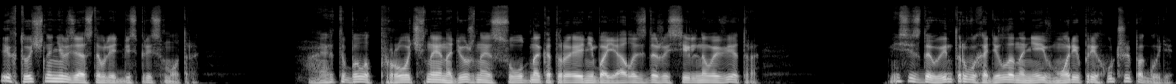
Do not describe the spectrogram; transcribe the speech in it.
Их точно нельзя оставлять без присмотра. А это было прочное, надежное судно, которое не боялось даже сильного ветра. Миссис де Винтер выходила на ней в море при худшей погоде.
